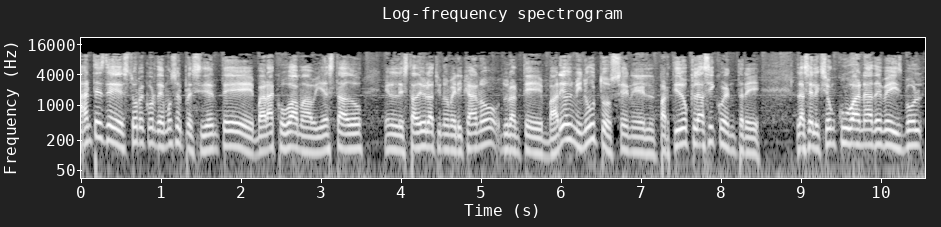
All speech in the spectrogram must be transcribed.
Antes de esto, recordemos, el presidente Barack Obama había estado en el Estadio Latinoamericano durante varios minutos en el partido clásico entre la selección cubana de béisbol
